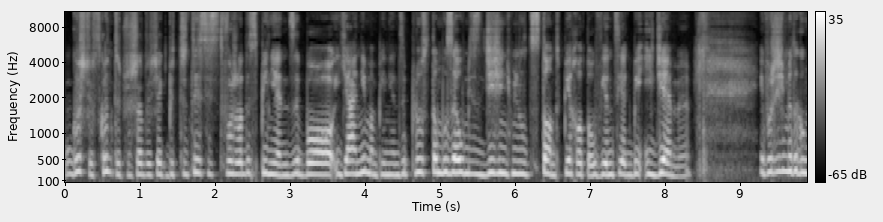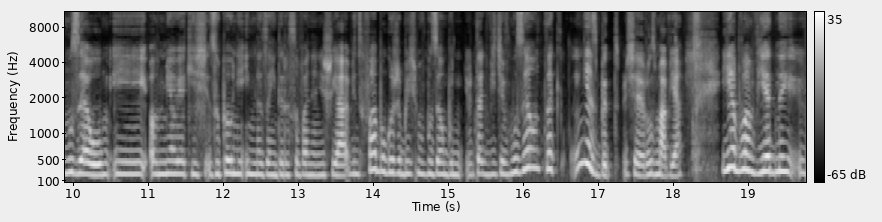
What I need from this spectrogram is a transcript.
gościu, skąd ty przyszedłeś? Jakby, czy ty jesteś stworzony z pieniędzy? Bo ja nie mam pieniędzy, plus to muzeum jest 10 minut stąd piechotą, więc jakby idziemy. I poszliśmy do tego muzeum i on miał jakieś zupełnie inne zainteresowania niż ja, więc chwała Bogu, że byliśmy w muzeum, bo tak wiecie, w muzeum tak niezbyt się rozmawia. I ja byłam w, jednej,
